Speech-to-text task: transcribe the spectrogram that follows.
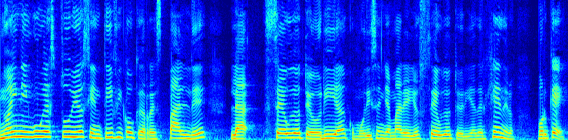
No hay ningún estudio científico que respalde la pseudoteoría, como dicen llamar ellos, pseudoteoría del género. ¿Por qué?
